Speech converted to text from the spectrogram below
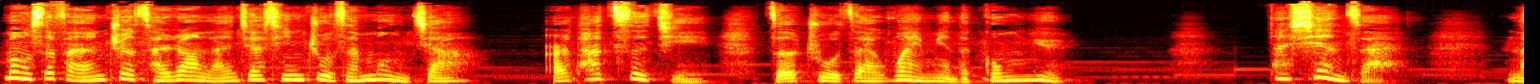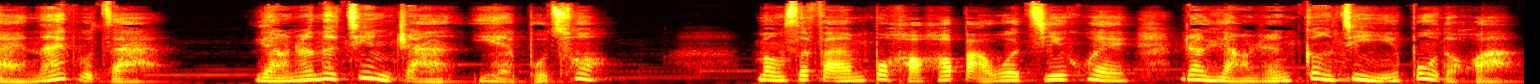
孟思凡这才让蓝嘉欣住在孟家，而他自己则住在外面的公寓。但现在奶奶不在，两人的进展也不错。孟思凡不好好把握机会，让两人更进一步的话，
